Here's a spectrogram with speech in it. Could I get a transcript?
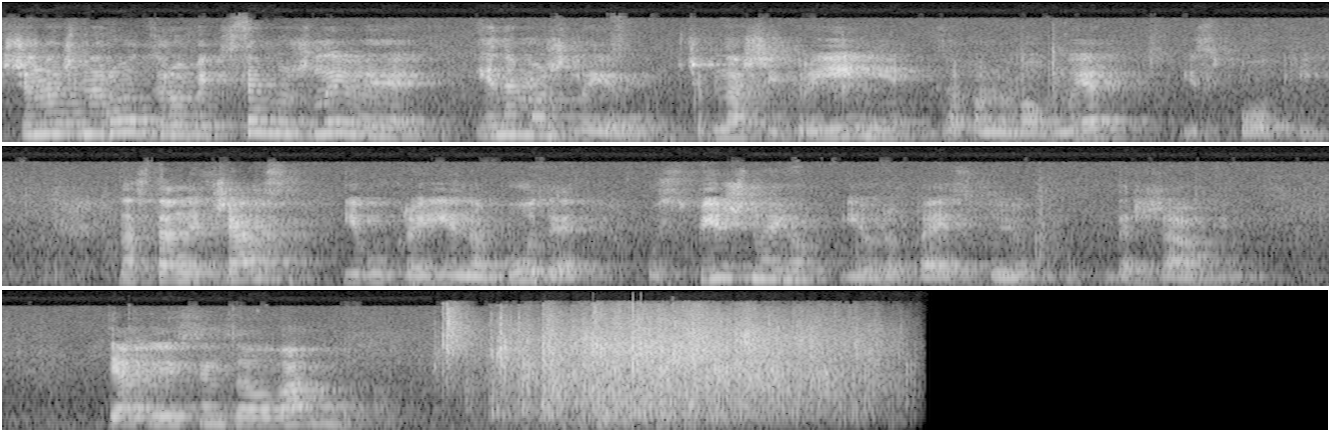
що наш народ зробить все можливе і неможливе, щоб в нашій країні запанував мир і спокій. Настане час, і Україна буде успішною європейською державою. Дякую всім за увагу.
